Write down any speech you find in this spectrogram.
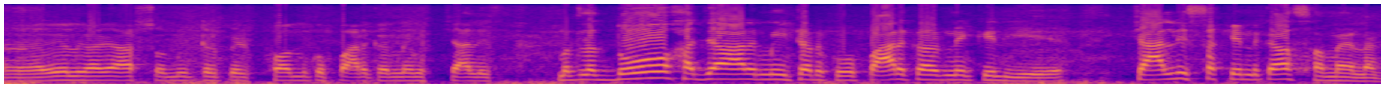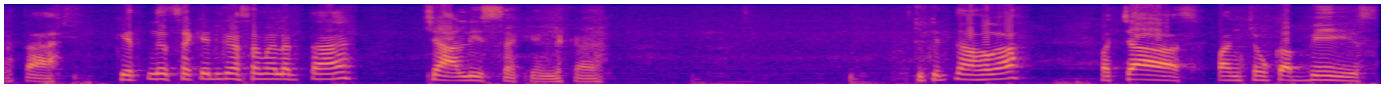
रेलगाड़ी 800 मीटर प्लेटफॉर्म को पार करने में 40 मतलब 2000 मीटर को पार करने के लिए 40 सेकंड का समय लगता है। कितने सेकंड का समय लगता है? 40 सेकंड का तो कितना होगा? 50 पंचों का 20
